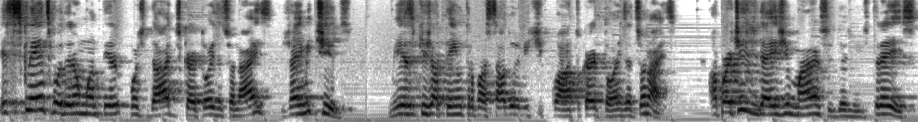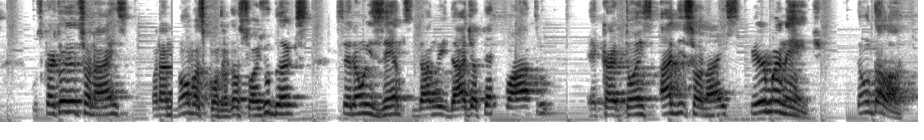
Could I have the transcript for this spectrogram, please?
Esses clientes poderão manter quantidade de cartões adicionais já emitidos, mesmo que já tenham ultrapassado o limite de quatro cartões adicionais. A partir de 10 de março de 2023, os cartões adicionais para novas contratações do Dux serão isentos da anuidade até quatro é, cartões adicionais permanentes. Então tá lá,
